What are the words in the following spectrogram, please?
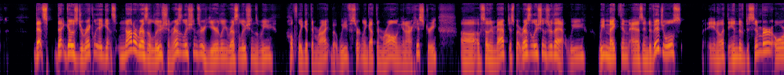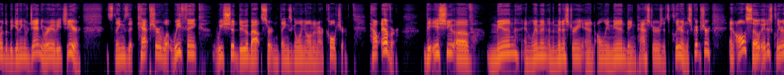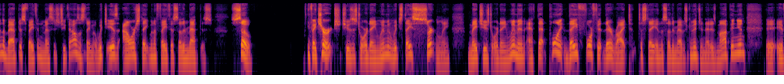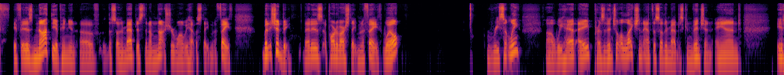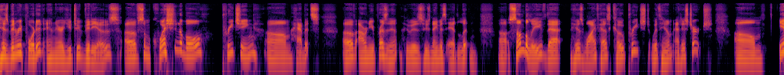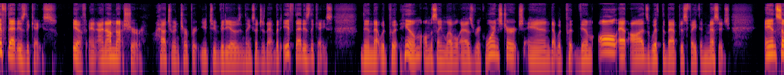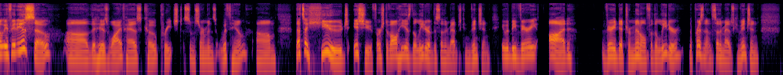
that's that goes directly against not a resolution. Resolutions are yearly. Resolutions we hopefully get them right, but we've certainly got them wrong in our history uh, of Southern Baptists. But resolutions are that we we make them as individuals, you know, at the end of December or the beginning of January of each year. It's things that capture what we think we should do about certain things going on in our culture. However, the issue of men and women in the ministry and only men being pastors, it's clear in the scripture. And also, it is clear in the Baptist Faith and Message 2000 statement, which is our statement of faith as Southern Baptists. So, if a church chooses to ordain women, which they certainly may choose to ordain women, at that point they forfeit their right to stay in the Southern Baptist Convention. That is my opinion. If if it is not the opinion of the Southern Baptists, then I'm not sure why we have a statement of faith. But it should be. That is a part of our statement of faith. Well, recently uh, we had a presidential election at the Southern Baptist Convention, and it has been reported, and there are YouTube videos of some questionable preaching um, habits of our new president, who is whose name is Ed Litton. Uh, some believe that his wife has co-preached with him at his church. Um, if that is the case, if and, and I'm not sure how to interpret YouTube videos and things such as that, but if that is the case, then that would put him on the same level as Rick Warren's church, and that would put them all at odds with the Baptist faith and message. And so, if it is so, uh, that his wife has co preached some sermons with him. Um, that's a huge issue. First of all, he is the leader of the Southern Baptist Convention. It would be very odd, very detrimental for the leader, the president of the Southern Baptist Convention,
